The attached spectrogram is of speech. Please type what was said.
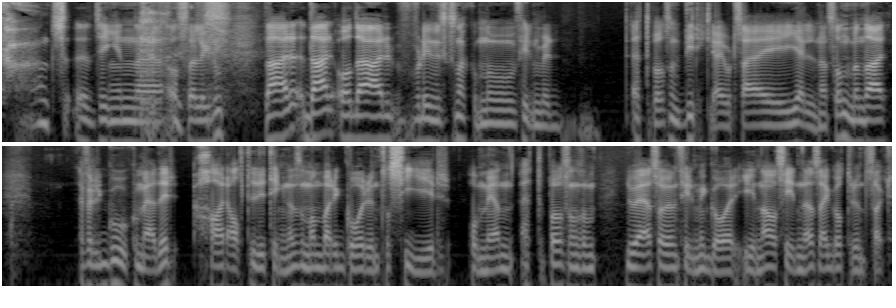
can't-tingen uh, også, liksom. Det er, det er, og det er fordi vi skal snakke om noen filmer etterpå som virkelig har gjort seg gjeldende sånn, men det er jeg føler Gode komedier har alltid de tingene som man bare går rundt og sier om igjen etterpå. Sånn som du og jeg så en film i går, Ina, og siden det så har jeg gått rundt og sagt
